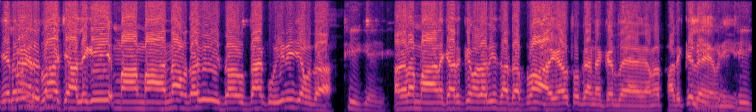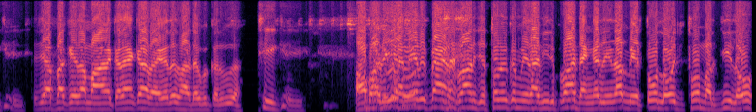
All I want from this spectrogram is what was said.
ਜੇ ਭੈਣ ਭਰਾ ਚੱਲ ਗਏ ਮਾਂ ਮਾਂ ਨਾ ਹੁੰਦਾ ਕੋਈ ਇਦਾਂ ਉਦਾਂ ਕੋਈ ਨਹੀਂ ਜਾਉਂਦਾ ਠੀਕ ਹੈ ਜੀ। ਅਗਲਾ ਮਾਨ ਕਰਕੇ ਆਉਂਦਾ ਵੀ ਸਾਡਾ ਭਰਾ ਆ ਗਿਆ ਉਤੋਂ ਗੱਲ ਕਰ ਲੈ ਆਇਆ ਮੈਂ ਫੜ ਕੇ ਲੈ ਆਉਣੀ ਠੀਕ ਹੈ ਜੀ। ਤੇ ਜੇ ਆਪਾਂ ਕਿਸੇ ਦਾ ਮਾਨ ਕਰਾਂ ਘਰ ਆ ਗਿਆ ਤਾਂ ਸਾਡਾ ਕੋਈ ਕਰੂਗਾ। ਠੀਕ ਹੈ ਜੀ। ਆਪਾਂ ਇਹ ਕਹਿੰਦੇ ਵੀ ਭੈਣ ਭਰਾ ਜਿੱਥੋਂ ਵੀ ਕੋਈ ਮੇਰਾ ਵੀਰ ਭਰਾ ਡੰਗਰ ਲੈਂਦਾ ਮੇਰੇ ਤੋਂ ਲਓ ਜਿੱਥੋਂ ਮਰਜ਼ੀ ਲਓ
